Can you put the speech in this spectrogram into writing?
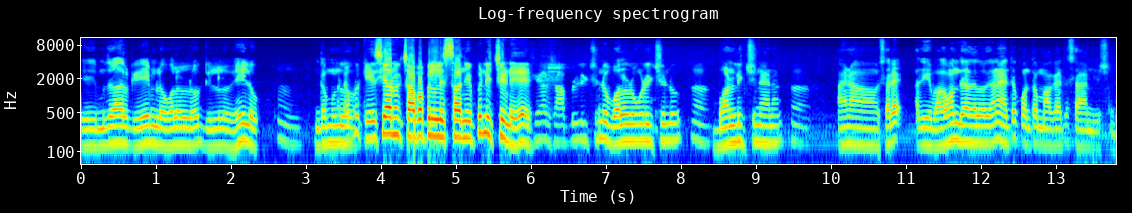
ఈ ముదిరాజులకు ఏం లేవు వలలు గిల్లు ఏ లేవు. ఇంతకుముందు కేసీఆర్ మీకు చేప పిల్లలు ఇస్తా అని చెప్పిండి ఇచ్చిండే. షాపులు ఇచ్చిండు వలలు కూడా ఇచ్చిండు బండ్లు ఇచ్చిండు ఆయన. ఆయన సరే అది భగవంతు తెలియదు కానీ అయితే కొంత మాకైతే సాయం చేసిండు.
